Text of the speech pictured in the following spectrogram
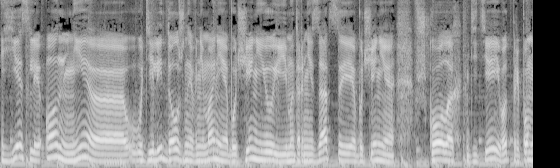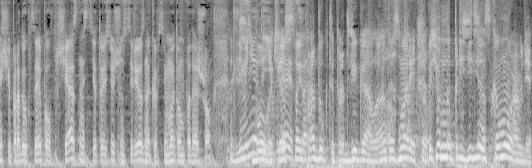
если он не э, уделит должное внимание обучению и модернизации обучения в школах детей, вот при помощи продукции Apple в частности, то есть очень серьезно ко всему этому подошел. Для меня Сволочь, это я является... свои продукты продвигала, а ты смотри, причем на президентском уровне.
